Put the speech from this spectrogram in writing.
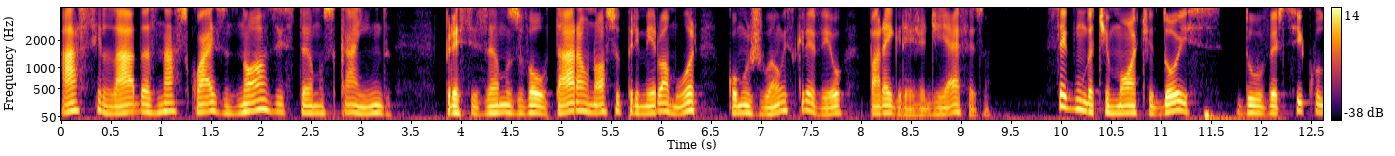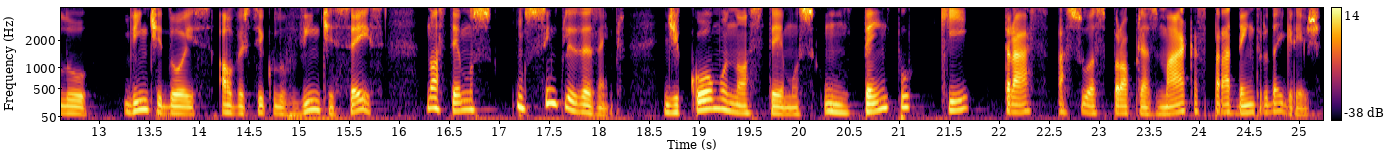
as ciladas nas quais nós estamos caindo. Precisamos voltar ao nosso primeiro amor, como João escreveu para a igreja de Éfeso. 2 Timóteo 2, do versículo 22 ao versículo 26, nós temos um simples exemplo de como nós temos um tempo que traz as suas próprias marcas para dentro da igreja.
